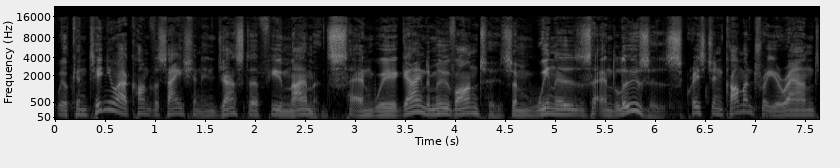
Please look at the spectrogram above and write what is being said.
We'll continue our conversation in just a few moments, and we're going to move on to some winners and losers. Christian commentary around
